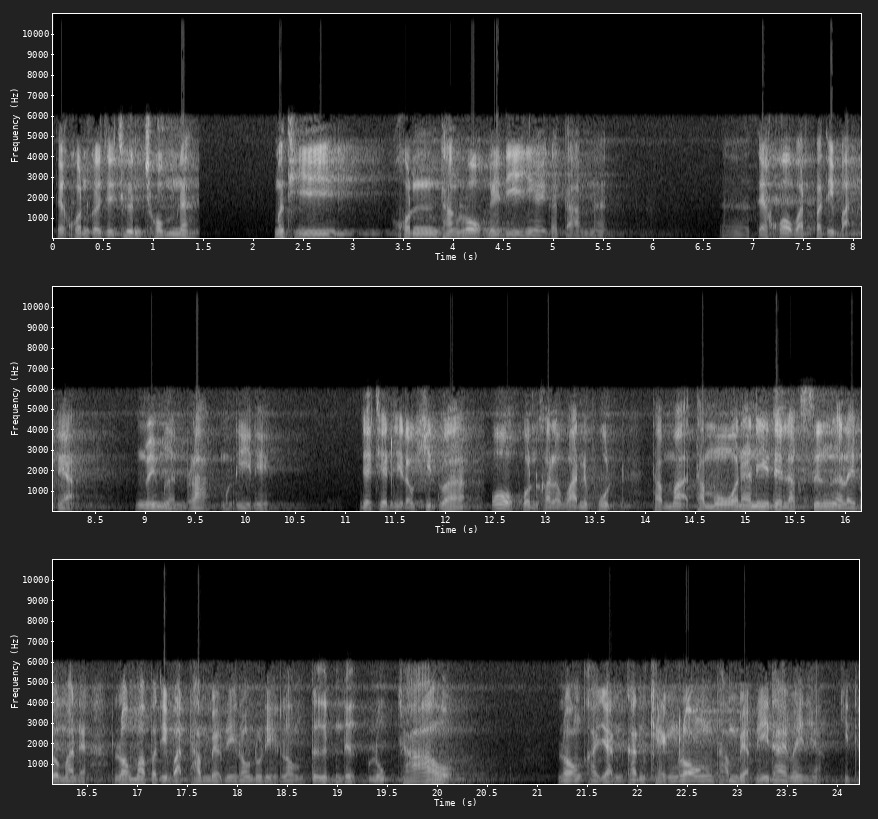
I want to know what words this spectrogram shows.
แต่คนก็จะชื่นชมนะบางทีคนทางโลกเนี่ยดียังไงก็ตามนะ แต่ข้อวัดปฏิบัติเนี่ยไม่เหมือนพระบางทีนี่อย่างเช่นที่เราคิดว่า โอ้ คนคารวะเนี่ยพูดธรรมะธรรมโมนะนี่ได้รักซึ้งอะไรประมาณเนี่ยลองมาปฏิบัติทำแบบนี้ลองดูดิลองตื่นดึกลุกเช้า ลองขยันขันแข็งลองทำแบบนี้ได้ไหมเนี่ย กิจ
